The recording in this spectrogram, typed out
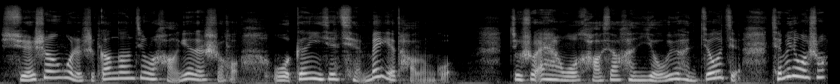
学生或者是刚刚进入行业的时候，我跟一些前辈也讨论过，就说：“哎呀，我好像很犹豫、很纠结。”前辈就会说：“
